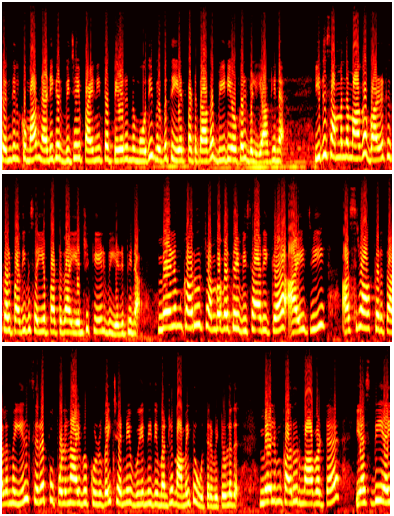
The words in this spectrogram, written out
செந்தில்குமார் நடிகர் விஜய் பயணித்த பேருந்து மோதி விபத்து ஏற்பட்டதாக வீடியோக்கள் வெளியாகின. இது சம்பந்தமாக வழக்குகள் பதிவு செய்யப்பட்டதா என்று கேள்வி எழுப்பினார். மேலும் கரூர் சம்பவத்தை விசாரிக்க ஐஜி அஸ்ராக்கர் தலைமையில் சிறப்பு புலனாய்வு குழுவை சென்னை உயர்நீதிமன்றம் அமைத்து உத்தரவிட்டுள்ளது. மேலும் கரூர் மாவட்ட எஸ்பிஐ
